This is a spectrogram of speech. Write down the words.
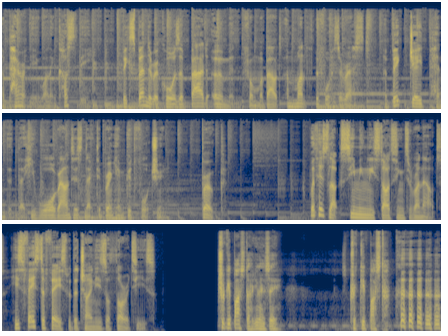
Apparently, while in custody, Big Spender recalls a bad omen from about a month before his arrest. A big jade pendant that he wore around his neck to bring him good fortune broke. With his luck seemingly starting to run out, he's face to face with the Chinese authorities. Tricky bastard, you can say. Tricky bastard.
